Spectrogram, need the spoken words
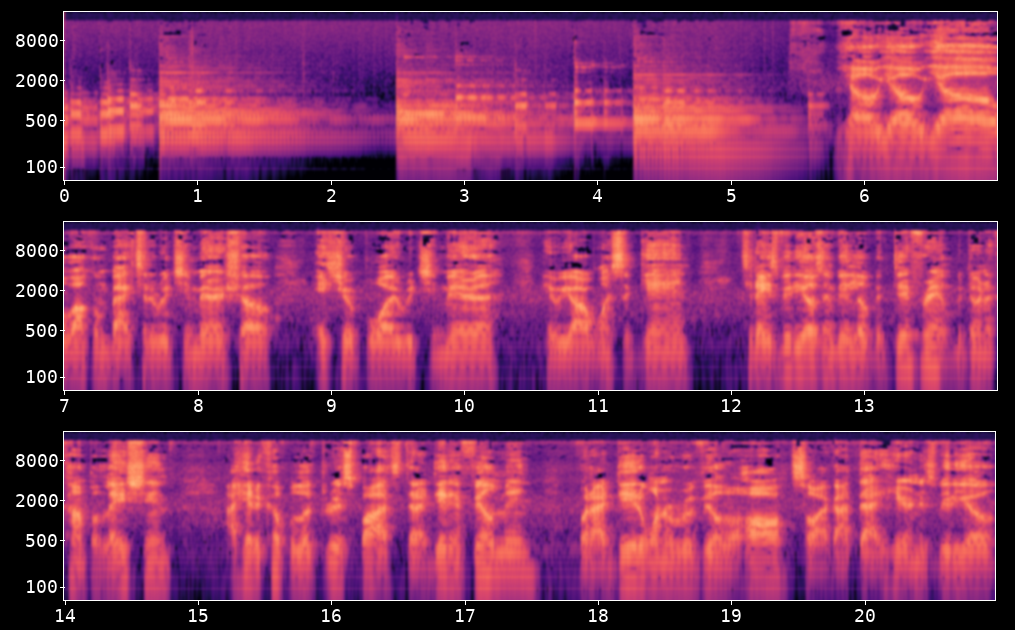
Yo, yo, yo, welcome back to the Richie Mira Show. It's your boy, Richie Mira. Here we are once again. Today's video is to be a little bit different. We're doing a compilation. I hit a couple of thrift spots that I didn't film in, but I did want to reveal the haul. So I got that here in this video.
